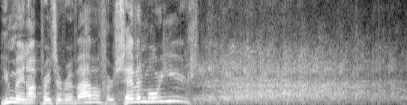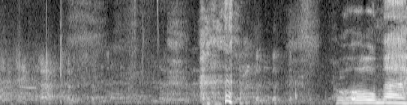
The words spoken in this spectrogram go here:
You may not preach a revival for seven more years. Oh, my.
